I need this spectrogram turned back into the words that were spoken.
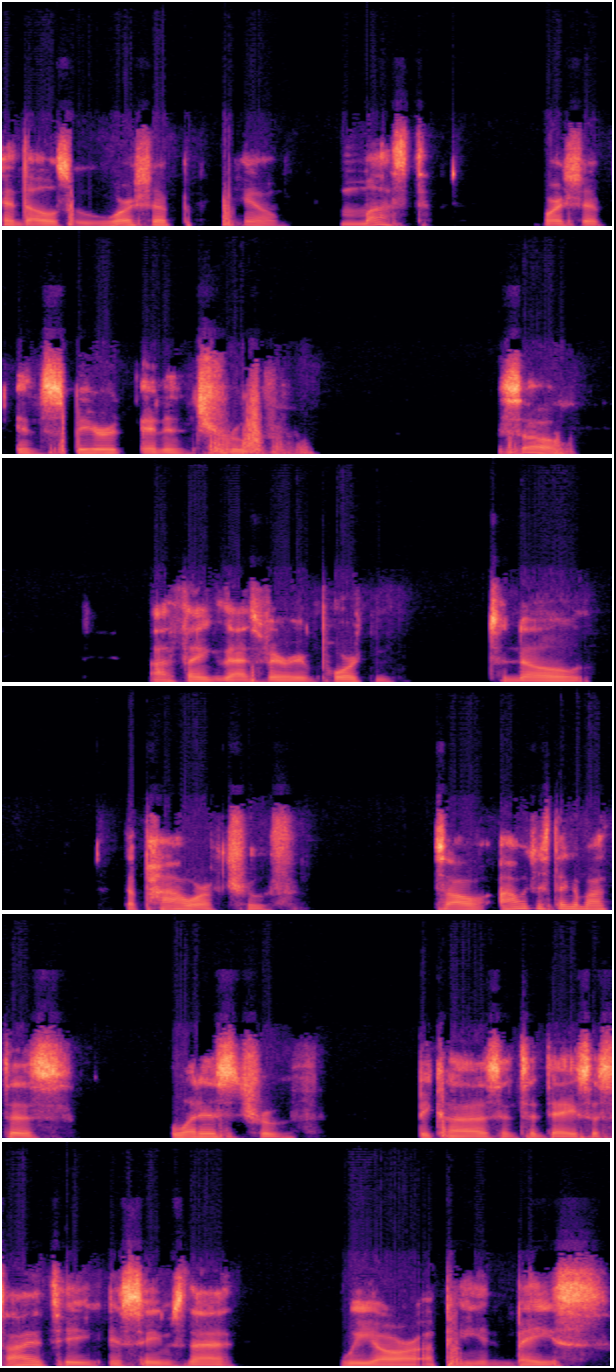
and those who worship Him must worship in spirit and in truth. So, I think that's very important to know the power of truth. So, I would just think about this what is truth? Because in today's society, it seems that we are opinion based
